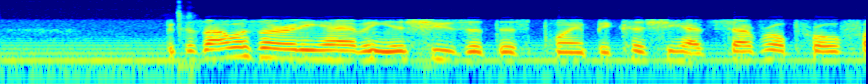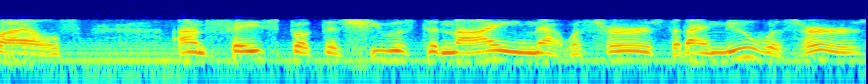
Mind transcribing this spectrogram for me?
because I was already having issues at this point because she had several profiles on Facebook that she was denying that was hers, that I knew was hers.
